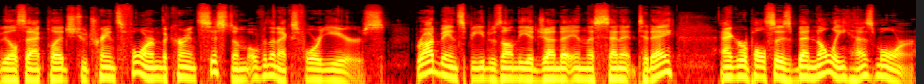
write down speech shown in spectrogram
Vilsack pledged to transform the current system over the next four years. Broadband speed was on the agenda in the Senate today. AgriPulse's Ben Nuelle has more.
